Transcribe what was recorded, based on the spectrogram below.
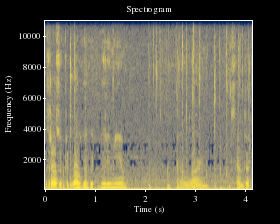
Зразу підвал вирівнюємо. Align, Center.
